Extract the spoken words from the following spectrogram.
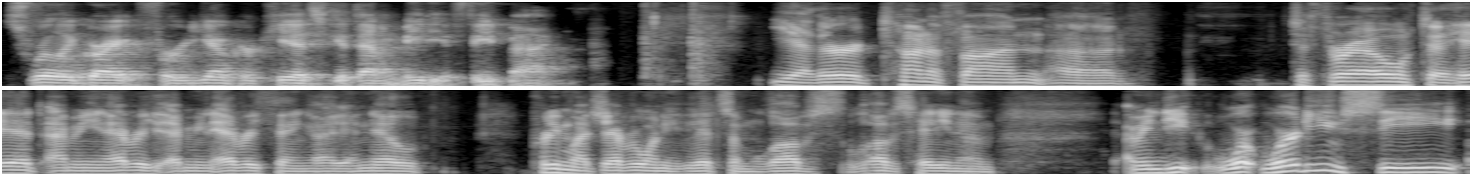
it's really great for younger kids to get that immediate feedback. Yeah, they're a ton of fun uh, to throw, to hit. I mean, every, I mean, everything. I, I, know pretty much everyone who hits them loves loves hitting them. I mean, do you, where, where do you see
